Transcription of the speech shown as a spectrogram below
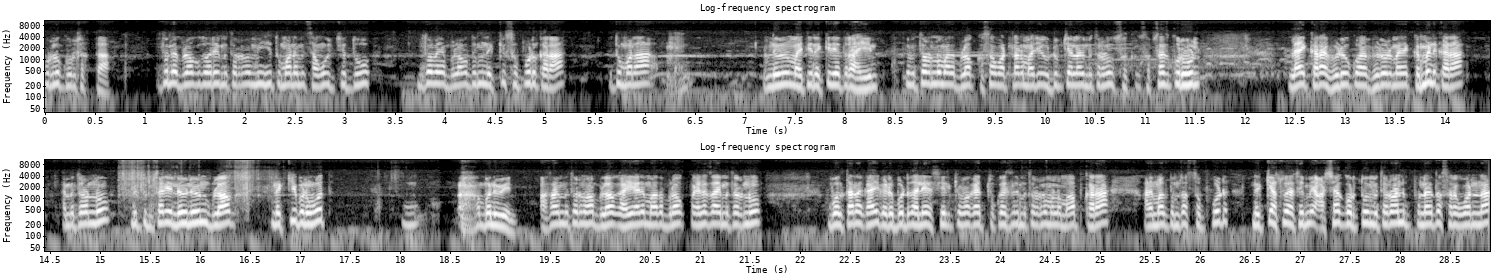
पूर्ण करू शकता. मित्रांनो ब्लॉगद्वारे मित्रांनो मी हे तुम्हाला मी सांगू इच्छितो मित्रांनो या ब्लॉग तुम्ही नक्की सपोर्ट करा. मी तुम्हाला नवीन माहिती नक्की देत राहीन. तर मित्रांनो माझा ब्लॉग कसा वाटणार माझ्या यूट्यूब चॅनल मित्रांनो सबस्क्राईब करून लाईक करा व्हिडिओ करा व्हिडिओ माझ्या कमेंट करा. आणि मित्रांनो मी तुमच्यासाठी नवीन नवीन ब्लॉग नक्की बनवत बनवीन. असा मित्रांनो हा ब्लॉग आहे आणि माझा ब्लॉग पहिलाच आहे मित्रांनो. बोलताना काही गडबड झाली असेल किंवा काही चुकायचं असेल मित्रांनो मला माफ करा आणि मला तुमचा सपोर्ट नक्की असू याची मी आशा करतो. मित्रांनो आणि पुन्हा एकदा सर्वांना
